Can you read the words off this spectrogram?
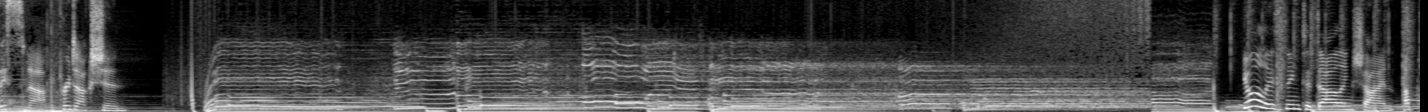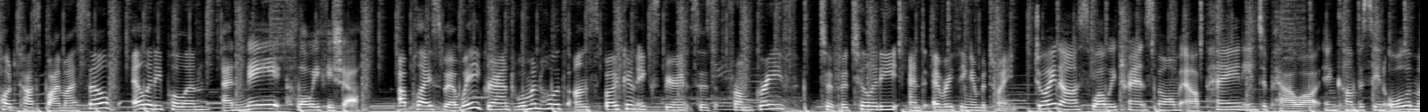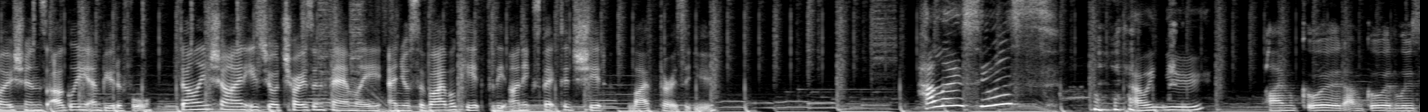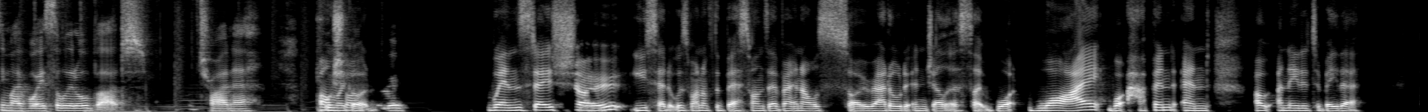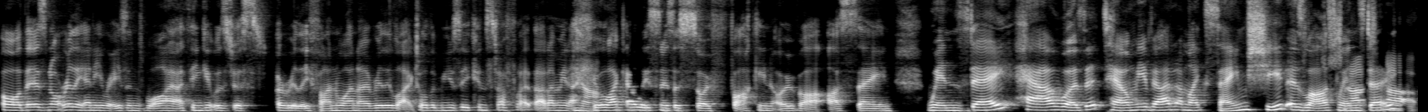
listener production. Listening to Darling Shine, a podcast by myself, Ellidy Pullen, And me, Chloe Fisher. a place where we ground womanhood's unspoken experiences from grief to fertility and everything in between. Join us while we transform our pain into power, encompassing all emotions, ugly and beautiful. Darling Shine is your chosen family and your survival kit for the unexpected shit life throws at you. Hello, sis. How are you? I'm good. I'm good. Losing my voice a little, but trying to. Oh my God. through. Wednesday's show, you said it was one of the best ones ever, and I was so rattled and jealous. Like, what, why, what happened? And I, I needed to be there. Oh, there's not really any reasons why. I think it was just a really fun one. I really liked all the music and stuff like that. I mean, I No. feel like our listeners are so fucking over us saying, Wednesday, how was it? Tell me about it. I'm like, same shit as last Shut Wednesday. up.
